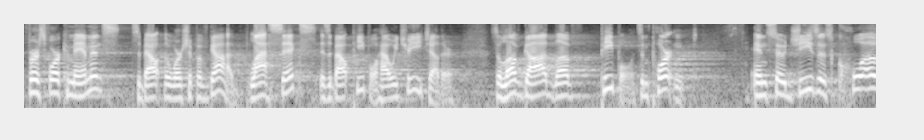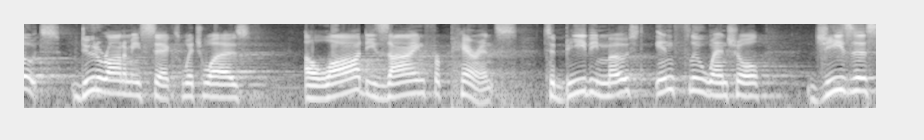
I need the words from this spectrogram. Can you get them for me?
first four commandments, it's about the worship of God. Last six is about people, how we treat each other. So love God, love people. It's important. And so Jesus quotes Deuteronomy 6, which was a law designed for parents to be the most influential Jesus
